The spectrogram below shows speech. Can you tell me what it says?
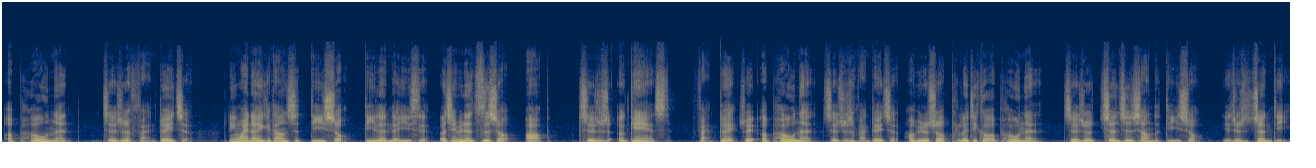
opponent 指的是反对者。 另外呢，也可以当成是敌手、敌人的意思。而前面的字首 up 指的就是 against 反对，所以 opponent 指的就是反对者。好，比如说 political opponent 指的就是政治上的敌手，也就是政敌。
